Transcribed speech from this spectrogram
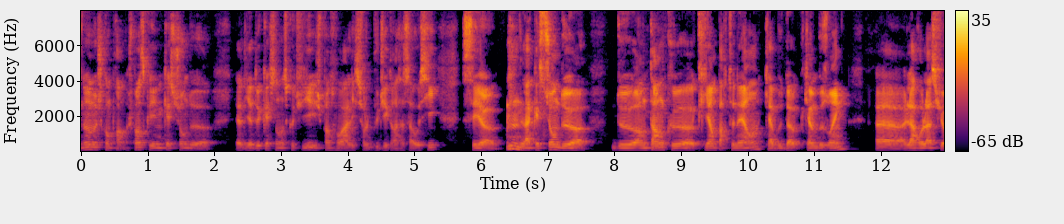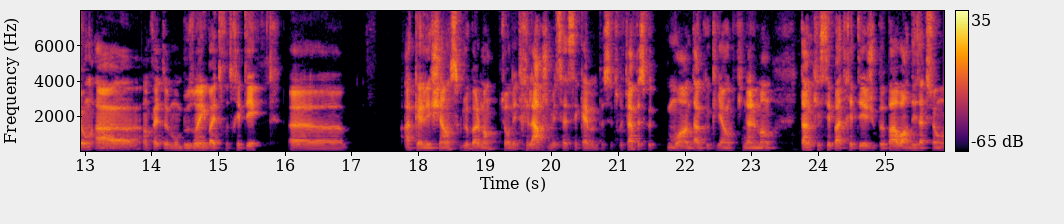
non, non, je comprends. Je pense qu'il y a une question de. Il y, a, deux questions dans ce que tu dis, et je pense qu'on va aller sur le budget grâce à ça aussi. C'est la question de, de, en tant que client partenaire qui a, un besoin, euh, la relation à, euh, en fait, mon besoin va être traité euh, à quelle échéance globalement Tu vois, on est très large, mais c'est quand même un peu ce truc-là parce que moi, en tant que client, finalement, tant que c'est pas traité, je peux pas avoir des actions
